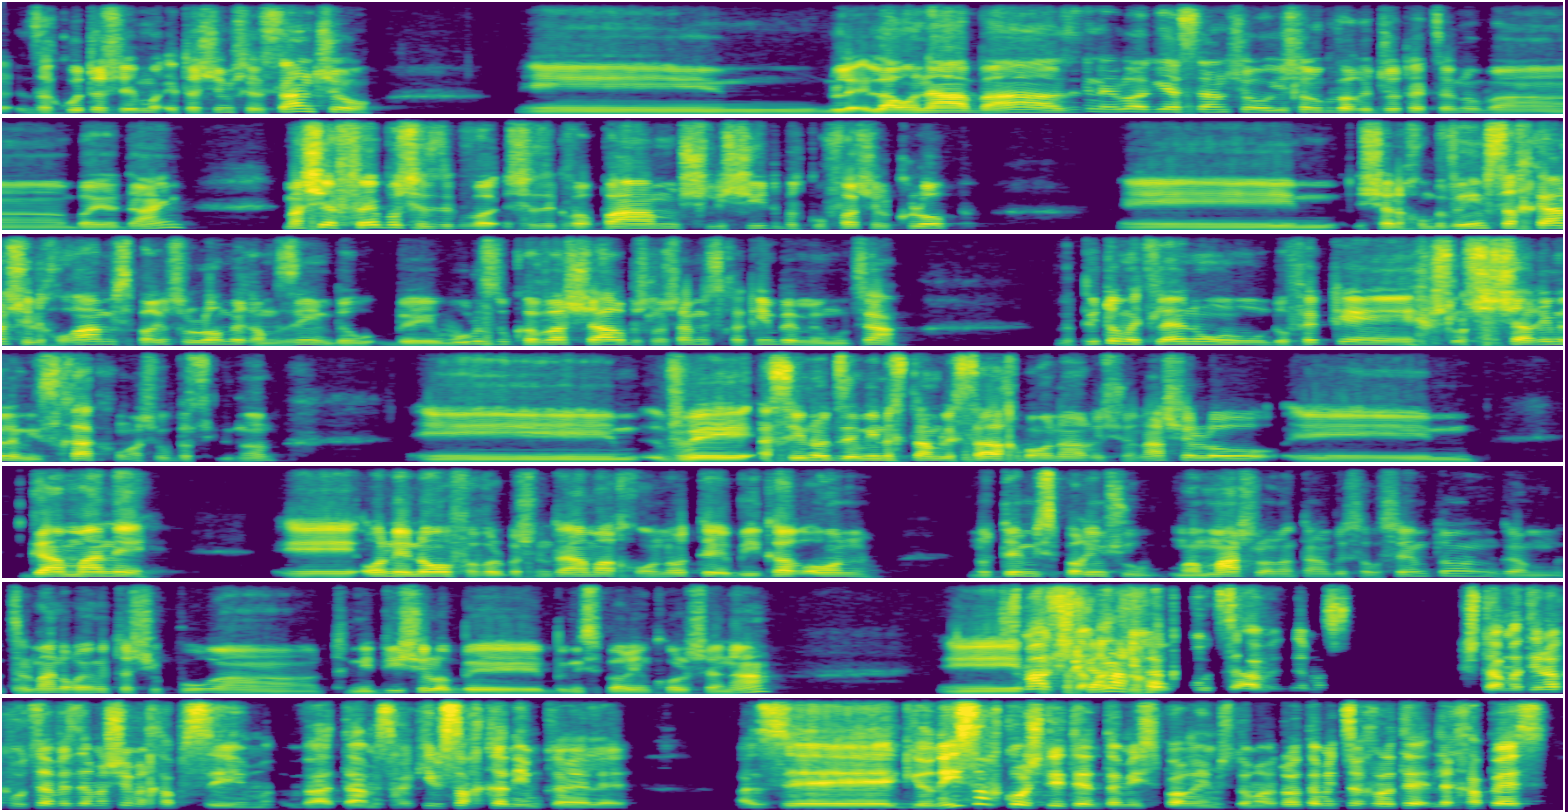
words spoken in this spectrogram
זרקו את השם, את השם של סנצ'ו לעונה הבאה, אז הנה לא יגיע סנצ'ו, יש לנו כבר את ג'וטה אצלנו ב, בידיים. מה שיפה בו שזה כבר, שזה כבר פעם שלישית בתקופה של קלופ, שאנחנו מביאים שחקן שלכאורה המספרים שלו לא מרמזים, בוולס הוא קבע שער בשלושה משחקים בממוצע. ופתאום אצלנו הוא דופק אה, שלושה שערים למשחק או משהו בסגנון. אה, ועשינו את זה מן הסתם לסאלח בעונה הראשונה שלו. אה, גם מאנה, און אנ אוף, אבל בשנתיים האחרונות בעיקר און, נותן מספרים שהוא ממש לא נתן בסאוסמפטון, גם אצל מאנה רואים את השיפור התמידי שלו במספרים כל שנה. תשמע, כשאתה מתאים לקבוצה וזה מה... כשאתה מתאים לקבוצה וזה מה שמחפשים, ואתה משחק עם שחקנים כאלה, אז אה, הגיוני סך הכל שתיתן את המספרים, זאת אומרת, לא תמיד צריך לת... לחפש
